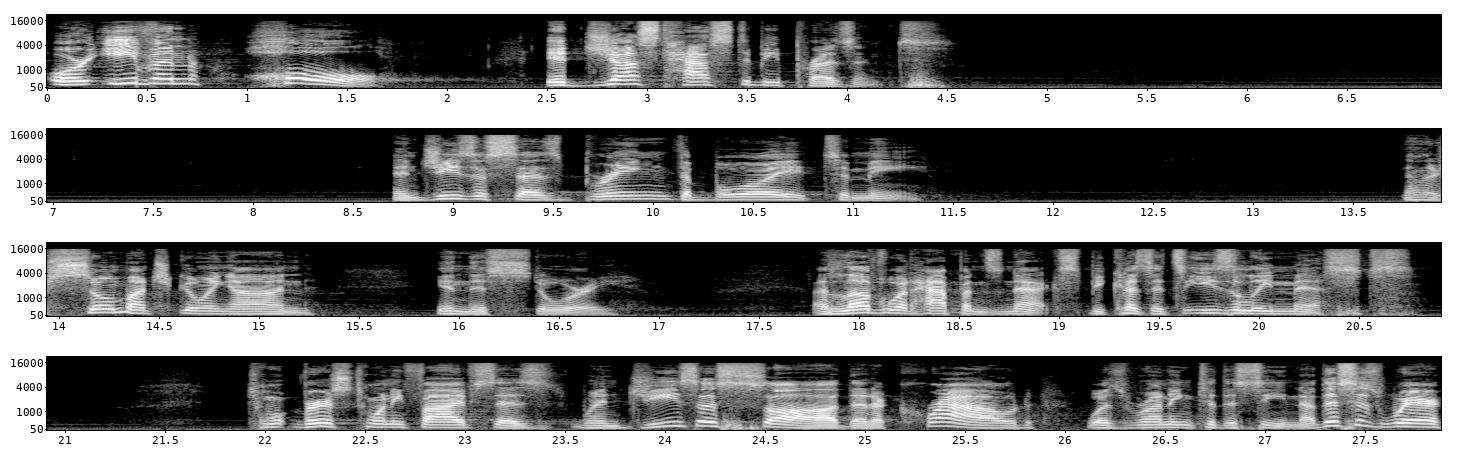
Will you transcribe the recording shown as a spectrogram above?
or even whole, it just has to be present. And Jesus says, Bring the boy to me. Now, there's so much going on in this story. I love what happens next because it's easily missed. Tw- verse 25 says, When Jesus saw that a crowd was running to the scene. Now, this is where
